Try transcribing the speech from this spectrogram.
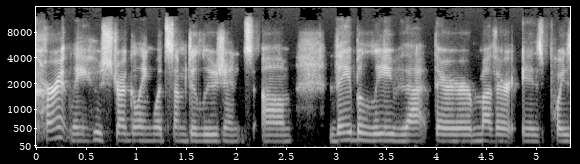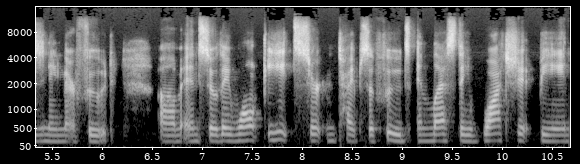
currently who's struggling with some delusions. Um, they believe that their mother is poisoning their food, um, and so they won't eat certain types of foods unless they watch it being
